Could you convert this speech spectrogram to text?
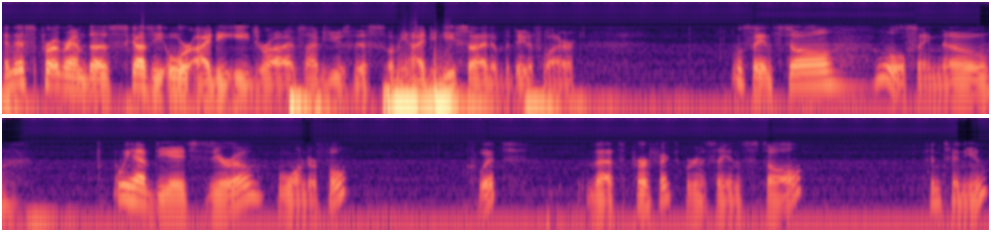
And this program does SCSI or IDE drives. I've used this on the IDE side of the data flyer. We'll say install. We'll say no. We have DH0. Wonderful. Quit. That's perfect. We're going to say install. Continue.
